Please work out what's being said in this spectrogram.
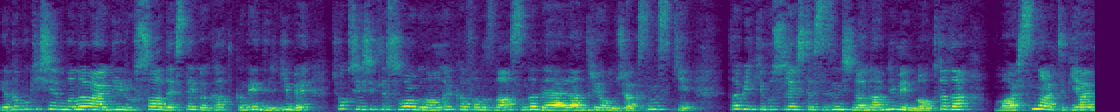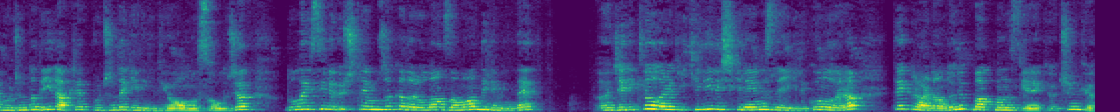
Ya da bu kişinin bana verdiği ruhsal destek ve katkı nedir gibi çok çeşitli sorgulamaları kafanızda aslında değerlendiriyor olacaksınız ki tabii ki bu süreçte sizin için önemli bir nokta da Mars'ın artık yay burcunda değil akrep burcunda geri gidiyor olması olacak. Dolayısıyla 3 Temmuz'a kadar olan zaman diliminde öncelikli olarak ikili ilişkilerinizle ilgili konulara tekrardan dönüp bakmanız gerekiyor. Çünkü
